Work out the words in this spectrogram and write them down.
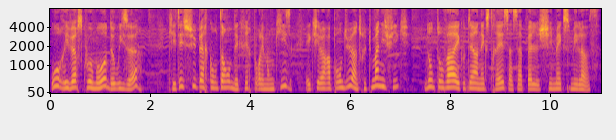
ou Rivers Cuomo de Weezer, qui était super content d'écrire pour les Monkeys et qui leur a pondu un truc magnifique dont on va écouter un extrait, ça s'appelle She Makes Me Love.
